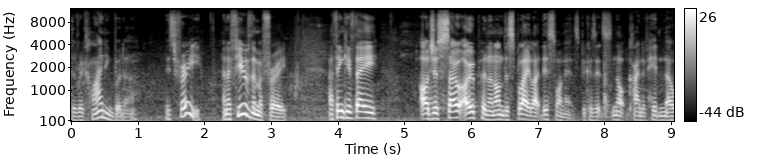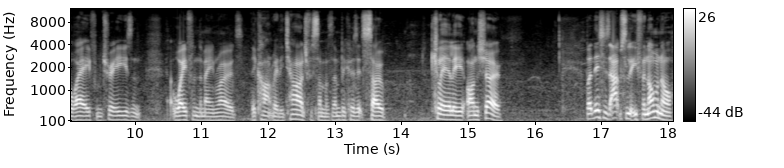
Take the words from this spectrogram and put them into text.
the reclining Buddha, is free. And a few of them are free. I think if they are just so open and on display like this one is, because it's not kind of hidden away from trees and away from the main roads, they can't really charge for some of them because it's so clearly on show. But this is absolutely phenomenal,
